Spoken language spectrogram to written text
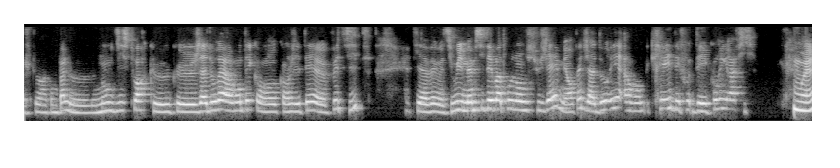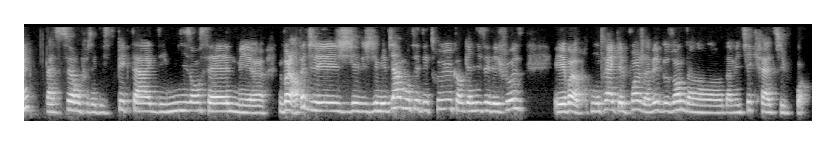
Je te raconte pas le, nombre d'histoires que, que j'adorais inventer quand, quand j'étais petite. Qui avait aussi, oui, même si c'est pas trop dans le sujet, mais en fait, j'adorais créer des, des chorégraphies. Ouais. Ma sœur, on faisait des spectacles, des mises en scène, mais euh, voilà, en fait, j'aimais bien inventer des trucs, organiser des choses, et voilà, pour montrer à quel point j'avais besoin d'un métier créatif, quoi.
